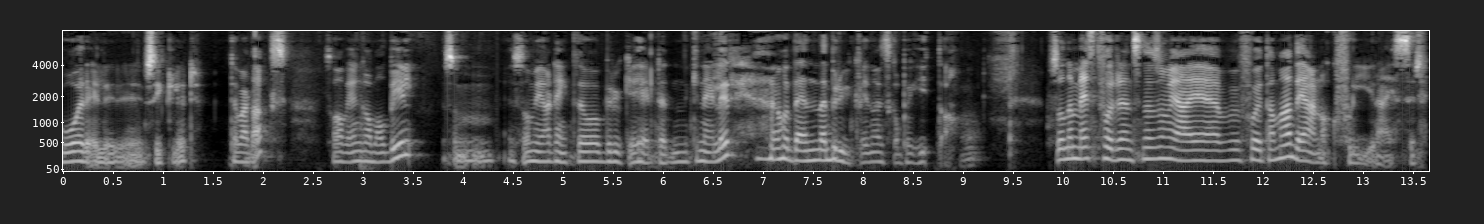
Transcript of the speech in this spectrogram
går eller sykler til hverdags. Så har vi en gammel bil som, som vi har tenkt å bruke helt til den kneler, og den bruker vi når vi skal på hytta. Så det mest forurensende som jeg får ut av meg, det er nok flyreiser.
